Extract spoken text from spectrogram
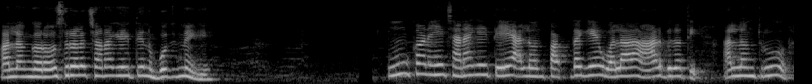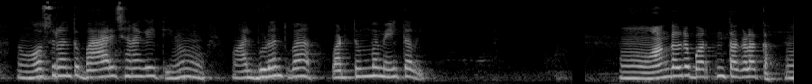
ಅಲ್ಲಂಗಾರ, ಹಸುರೆಲ್ಲ ಚೆನ್ನಾಗೈತೇನು ಬದ್ನೆಗೆ ಹ್ಞೂ ಕಣೆ, ಚೆನ್ನಾಗೈತೆ. ಅಲ್ಲೊಂದು ಪಕ್ಕದಾಗೆ ಹೊಲ ಆಳ್ ಬಿಡತಿ ಅಲ್ಲಂತೂ ಹಸಿರಂತೂ ಭಾರಿ ಚೆನ್ನಾಗೈತಿ. ಹ್ಞೂ ಅಲ್ಲಿ ಬಿಡಂತ ಬಾ. ಹೊಟ್ಟೆ ತುಂಬ ಮೇಯ್ತವೆ. ಹ್ಞೂ, ಹಂಗಾದ್ರೆ ಬರ್ತೀನಿ ತಗೊಳಕ ಹ್ಞೂ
